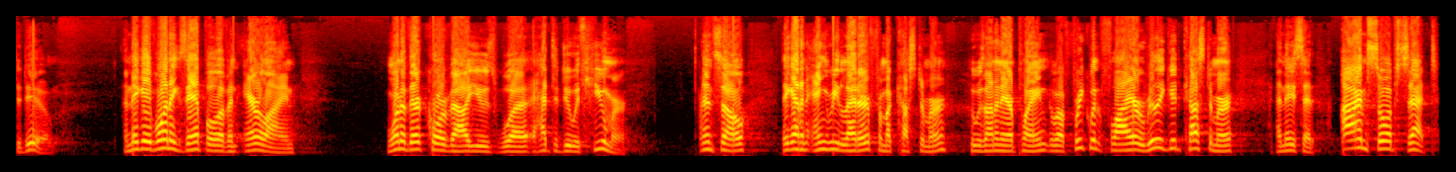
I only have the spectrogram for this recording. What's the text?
to do. And they gave one example of an airline. One of their core values wa- had to do with humor. And so they got an angry letter from a customer who was on an airplane, a frequent flyer, really good customer, and they said, I'm so upset.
